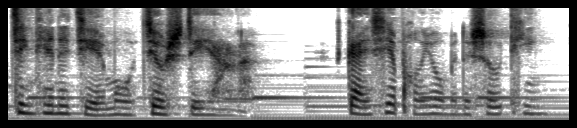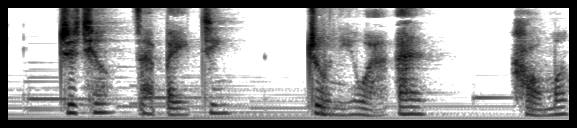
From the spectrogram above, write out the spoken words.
今天的节目就是这样了，感谢朋友们的收听。知秋在北京，祝你晚安。好梦。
